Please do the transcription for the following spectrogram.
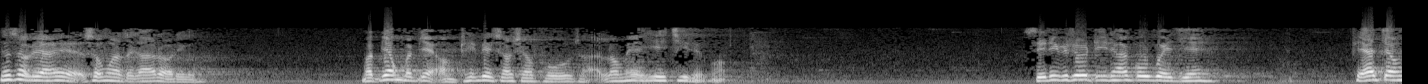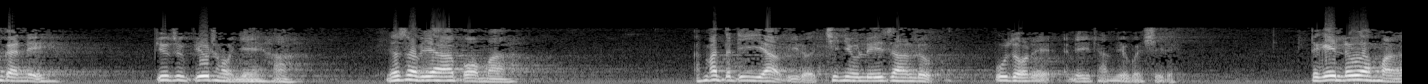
မြတ်စွာဘုရားရဲ့အဆုံးအမစကားတော်တွေကိုမပြောင်းမပြတ်အောင်ထိမ့်သိဆောက်ရှောက်ဖို့ဆိုတာအလွန်ပဲအရေးကြီးတယ်ပေါ့စေတီပထိုးတည်ထားကိုးကွယ်ခြင်းဘုရားကြောင်းကနေပြုစုပြောထောင်ခြင်းဟာမြတ်စွာဘုရားအပေါ်မှာ အမှတ်တတိရပြီးတော့ချီညိုလေးစားလို့ပူဇော်တဲ့အနေအထားမျိုးပဲရှိတယ်တကယ်လို့ရမှာက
